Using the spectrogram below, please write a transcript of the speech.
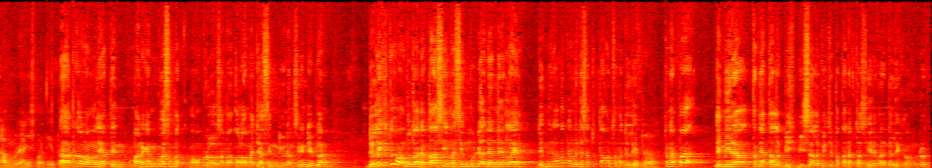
Alhamdulillahnya seperti itu. Nah, tapi kalau ngeliatin kemarin kan gue sempet ngobrol sama kalau sama Justin diundang sini dia bilang De Ligt itu memang butuh adaptasi, masih muda dan lain-lain. Demiral kan kan beda satu tahun sama De Ligt. Betul. Kenapa Demiral ternyata lebih bisa lebih cepat adaptasi daripada De Ligt kalau menurut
